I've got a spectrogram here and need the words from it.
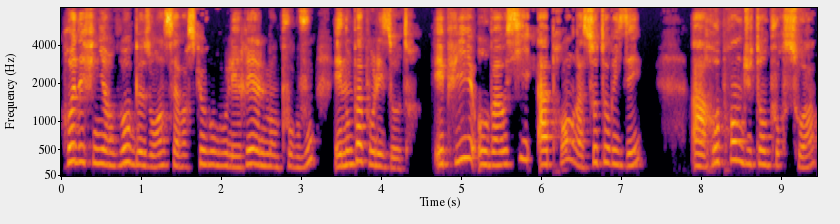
redéfinir vos besoins, savoir ce que vous voulez réellement pour vous et non pas pour les autres. Et puis, on va aussi apprendre à s'autoriser, à reprendre du temps pour soi,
